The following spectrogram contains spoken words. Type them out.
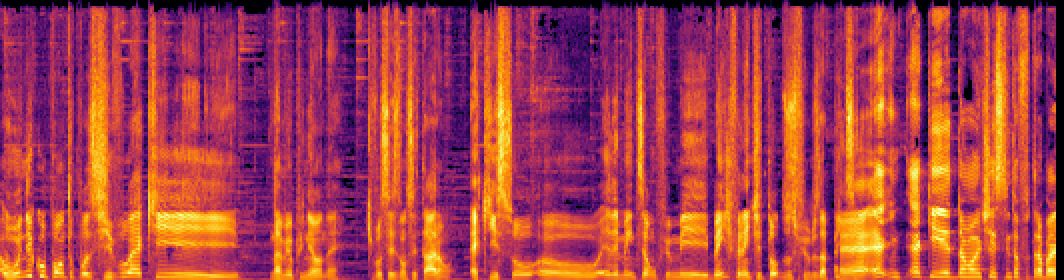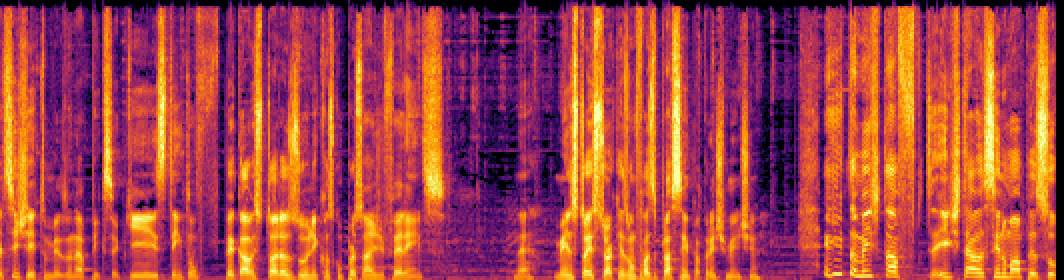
O único ponto positivo é que, na minha opinião, né? Que vocês não citaram, é que o Elementos é um filme bem diferente de todos os filmes da Pixar. É, é, é, que normalmente eles tentam trabalhar desse jeito mesmo, né, a Pixar. Que eles tentam pegar histórias únicas com personagens diferentes, né? Menos Toy Story que eles vão fazer para sempre, aparentemente, né? É que também a gente, tá, a gente tá sendo uma pessoa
